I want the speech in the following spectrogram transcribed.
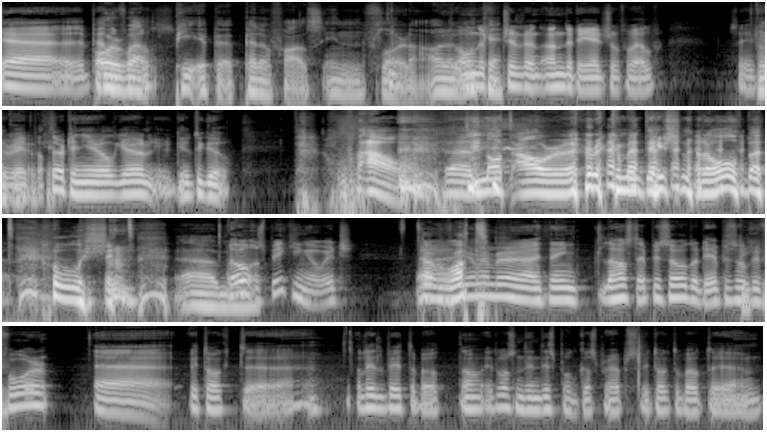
Yeah, uh, or well, pedophiles. pe- pe- pedophiles in Florida. Oh, only okay. for children under the age of twelve. So if you Okay, rape a thirteen-year-old girl, you're good to go. Wow, uh, not our uh, recommendation at all, but holy shit. Um, Oh, speaking of which, Uh, uh, what? You remember? I think last episode or the episode Speaking- before, uh, we talked uh, a little bit about. No, it wasn't in this podcast. Perhaps we talked about um,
